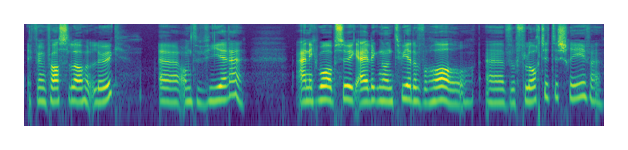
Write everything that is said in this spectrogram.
Ik vind vastelovend leuk om te vieren. En ik wou op zoek eigenlijk nog een tweede verhaal voor Floortje te schrijven.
